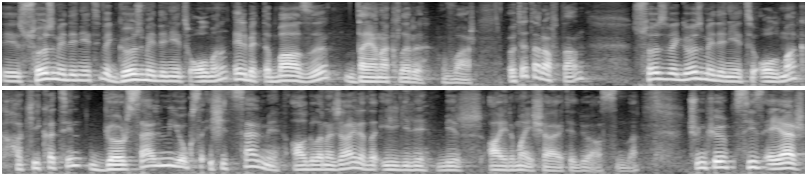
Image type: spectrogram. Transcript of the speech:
e, söz medeniyeti ve göz medeniyeti olmanın elbette bazı dayanakları var. Öte taraftan söz ve göz medeniyeti olmak hakikatin görsel mi yoksa işitsel mi algılanacağıyla da ilgili bir ayrıma işaret ediyor aslında. Çünkü siz eğer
